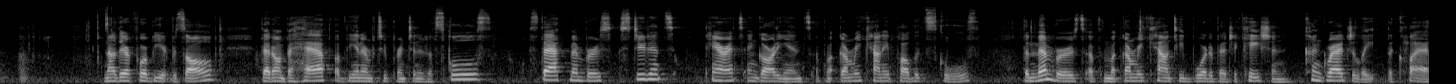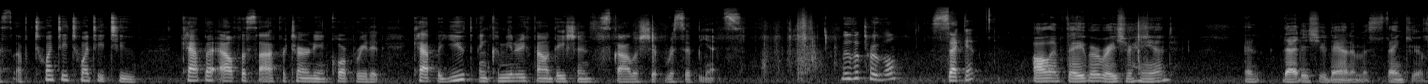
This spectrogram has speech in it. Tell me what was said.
Now therefore be it resolved that on behalf of the interim superintendent of schools, staff members, students, parents, and guardians of Montgomery County Public Schools, the members of the Montgomery County Board of Education congratulate the class of 2022 Kappa Alpha Psi Fraternity Incorporated Kappa Youth and Community Foundation Scholarship recipients. Move approval. Second. All in favor, raise your hand. And that is unanimous. Thank you.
